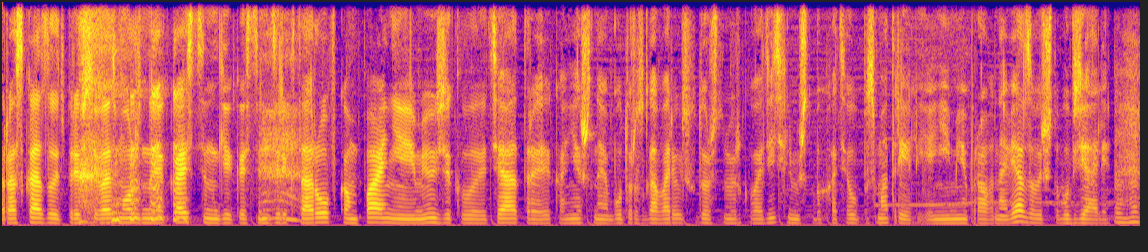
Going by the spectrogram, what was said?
рассказывать про всевозможные кастинги, кастинг-директоров, компании, мюзиклы, театры. И, конечно, я буду разговаривать с художественными руководителями, чтобы хотя бы посмотрели. Я не имею права навязывать, чтобы взяли. Мгм.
